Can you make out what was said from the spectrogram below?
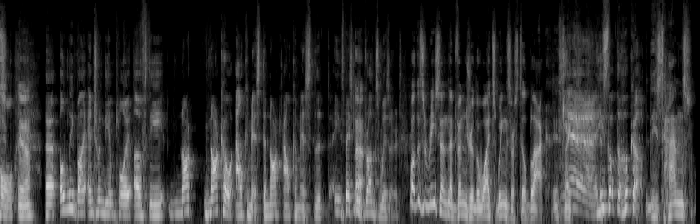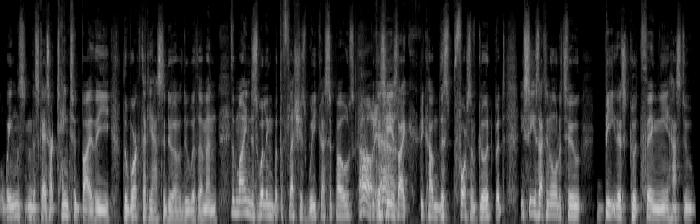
Doomhole, yeah. uh, only by entering the employ of the nar- narco alchemist, the narc alchemist. The, he's basically Yeah. a drugs wizard. Well, there's a reason Avenger the White's wings are still black. It's like yeah, he's got the hookup. his hands, wings in this case, are tainted by the the work that he has to do uh, do with them, and the mind is willing, but the flesh is weak, I suppose. Oh, because yeah. he's like become this force of good, but he sees that in order to be this good thing, he has to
